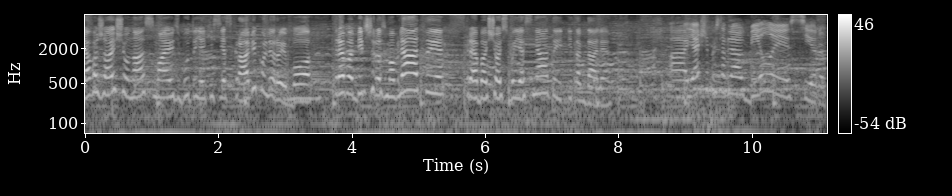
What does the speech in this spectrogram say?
я вважаю, що у нас мають бути якісь яскраві кольори, бо треба більше розмовляти, треба щось поясняти і так далі. А, я ще представляю білий з сірим.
